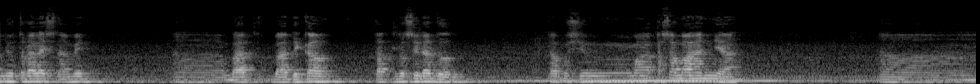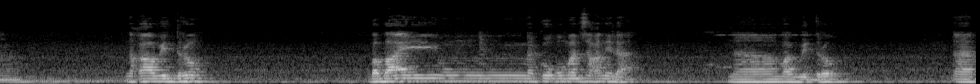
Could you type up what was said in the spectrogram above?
neutralize namin. Ah, body, body count, tatlo sila doon. Tapos yung mga kasamahan niya, ah, naka-withdraw. Babae yung nagkukuman sa kanila na mag-withdraw. At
